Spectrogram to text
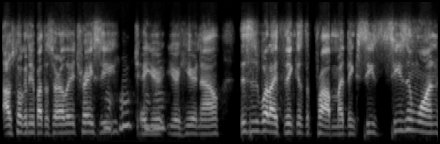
I was talking to you about this earlier, Tracy. Mm-hmm, Jay, mm-hmm. You're, you're here now. This is what I think is the problem. I think season, season one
